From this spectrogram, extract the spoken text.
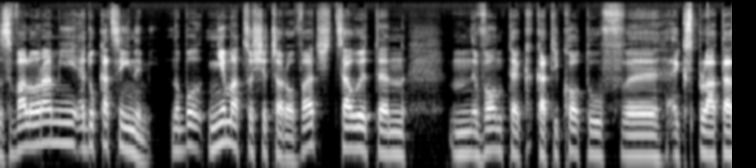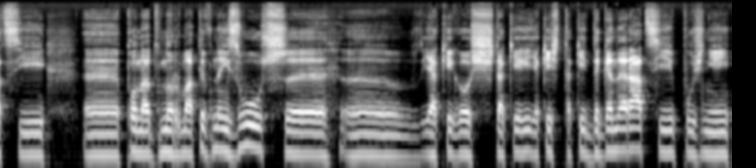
z walorami edukacyjnymi. No bo nie ma co się czarować. Cały ten mm, wątek katikotów, e, eksploatacji e, ponadnormatywnej złóż, e, jakiegoś takiej, jakiejś takiej degeneracji później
